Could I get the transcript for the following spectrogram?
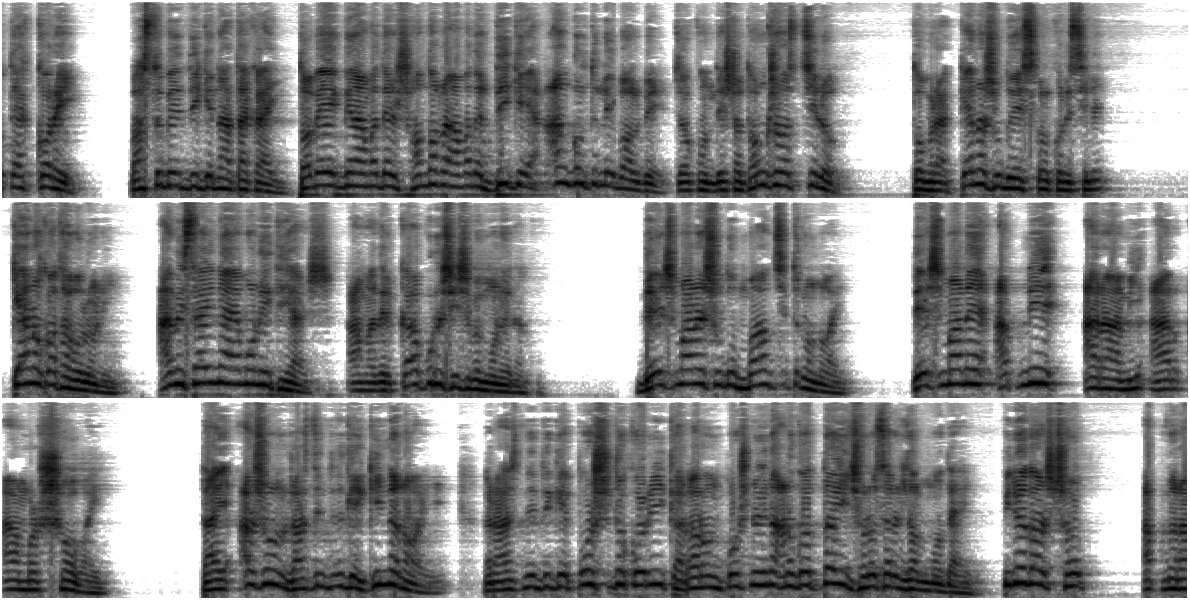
ত্যাগ করে বাস্তবের দিকে না তাকাই, তবে একদিন আমাদের সন্তানরা আমাদের দিকে আঙ্গুল তুলে বলবে, যখন দেশটা ধ্বংস হচ্ছিল, তোমরা কেন শুধু স্কল করেছিলে? কেন কথা বলনি? আমি চাই না এমন ইতিহাস আমাদের কাপুরুষ হিসেবে মনে রাখো দেশ মানে শুধু মানচিত্র নয়। দেশ মানে আপনি আর আমি আর আমরা সবাই। তাই আসুন রাজনীতি থেকে কিনা নয়। রাজনীতিকে প্রশ্ন করি কারণ প্রশ্নহীন আনুগত্যই ছোটচারের জন্ম দেয়। প্রিয় দর্শক, আপনারা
